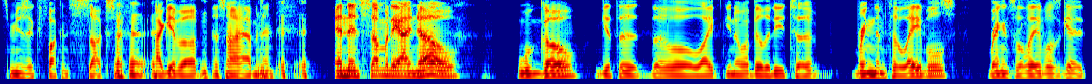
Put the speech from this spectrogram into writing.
this music fucking sucks. I give up. It's not happening. And then somebody I know will go get the the little like you know ability to bring them to the labels, bring them to the labels, get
